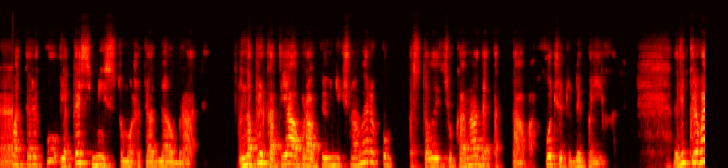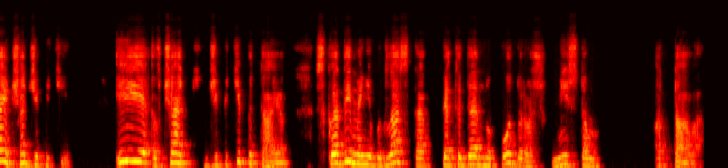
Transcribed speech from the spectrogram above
Е, материку, якесь місто можете одне обрати. Наприклад, я обрав Північну Америку, столицю Канади, Оттава. Хочу туди поїхати. Відкриваю чат GPT. І в чат GPT питаю: склади мені, будь ласка, п'ятиденну подорож містом Оттава.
